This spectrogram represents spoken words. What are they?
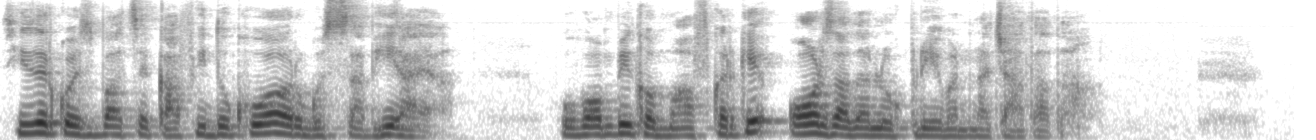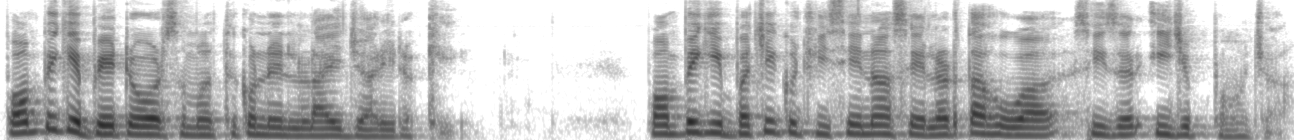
सीजर को इस बात से काफ़ी दुख हुआ और गुस्सा भी आया। वो पॉम्पी को माफ़ करके और ज़्यादा लोकप्रिय बनना चाहता था। पॉम्पी के बेटों और समर्थकों ने लड़ाई जारी रखी। पॉम्पी की बची कुची सेना से लड़ता हुआ सीजर इजिप्ट पहुँचा।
